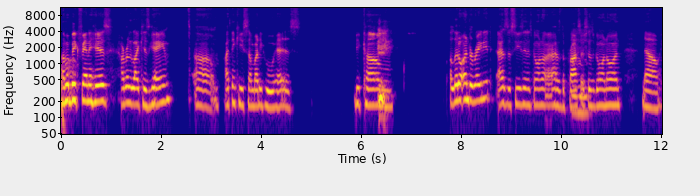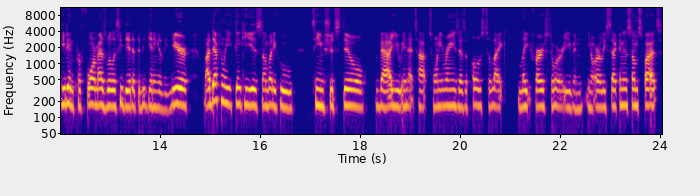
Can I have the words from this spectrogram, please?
I'm a big fan of his. I really like his game. Um, I think he's somebody who has become a little underrated as the season is going on, as the process mm-hmm. is going on. Now, he didn't perform as well as he did at the beginning of the year, but I definitely think he is somebody who teams should still value in that top 20 range as opposed to like late first or even you know early second in some spots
